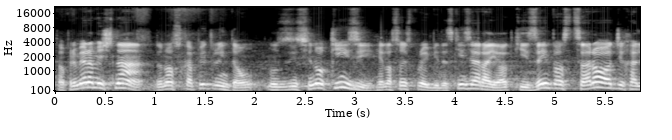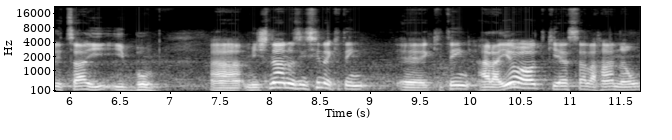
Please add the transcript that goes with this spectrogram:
Então, a primeira Mishnah do nosso capítulo, então, nos ensinou 15 relações proibidas, 15 arayot, que isentam as tzarot de e Ibum. A Mishnah nos ensina que tem, é, que tem arayot, que essa lahá não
